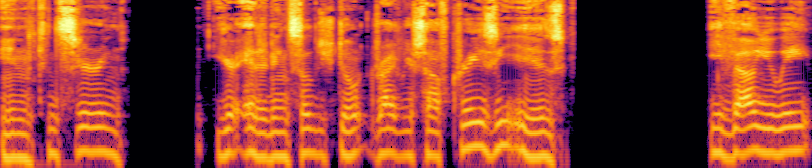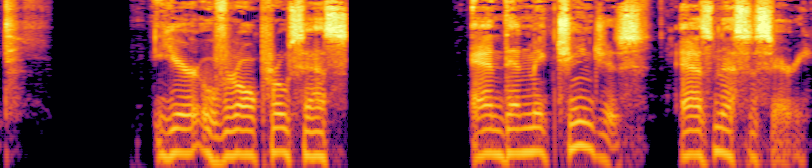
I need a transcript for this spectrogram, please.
in considering your editing so that you don't drive yourself crazy is evaluate your overall process and then make changes as necessary.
